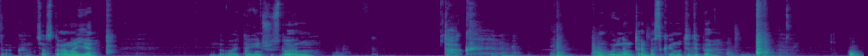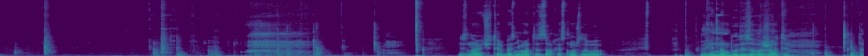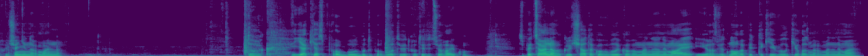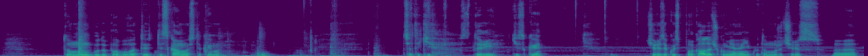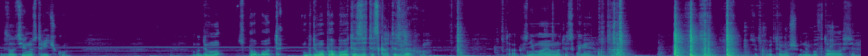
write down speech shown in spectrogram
Так, ця сторона є. Давайте іншу сторону. Так. Руль нам треба скинути тепер. Не знаю, чи треба знімати захист, можливо, він нам буде заважати. Та хоча ні, нормально. Так, як я спробую, буду пробувати відкрутити цю гайку? Спеціального ключа такого великого в мене немає, і розвідного під такий великий розмір в мене немає. Тому буду пробувати тисками ось такими. Це такі старі тіски. Через якусь прокладочку м'ягеньку, там, може через е, ізоляційну стрічку. Будемо спробувати. Будемо пробувати затискати зверху. Так, знімаємо тиски. Закрутимо, щоб не бовталося.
